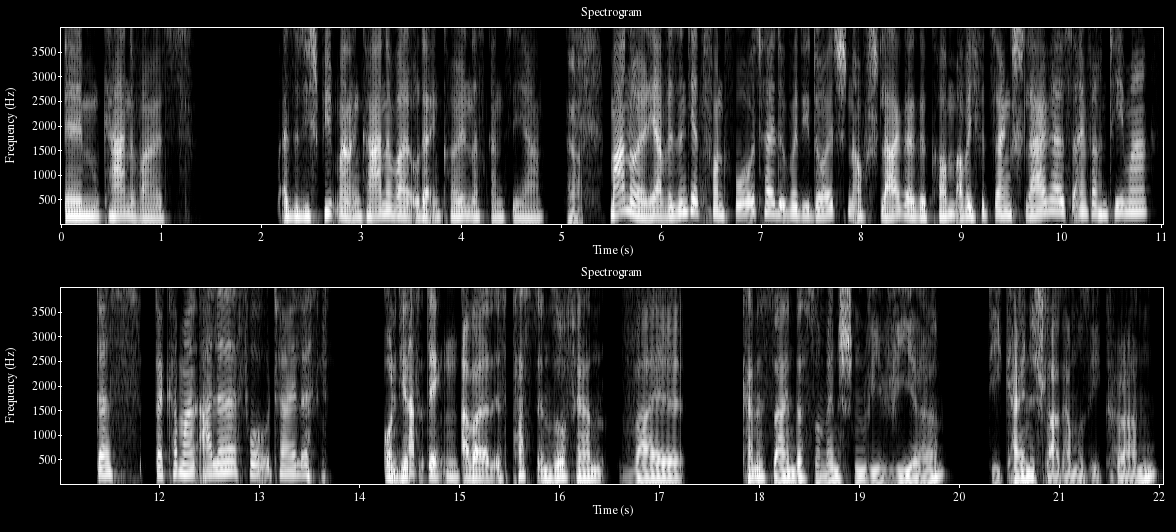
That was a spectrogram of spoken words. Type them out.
im Karnevals, also die spielt man an Karneval oder in Köln das ganze Jahr. Ja. Manuel, ja, wir sind jetzt von Vorurteile über die Deutschen auf Schlager gekommen, aber ich würde sagen, Schlager ist einfach ein Thema, das, da kann man alle Vorurteile Und jetzt, abdecken. aber es passt insofern, weil kann es sein, dass so Menschen wie wir, die keine Schlagermusik hören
